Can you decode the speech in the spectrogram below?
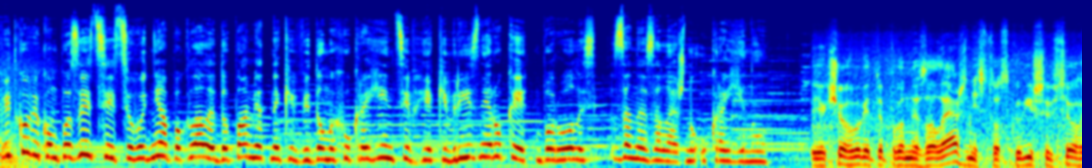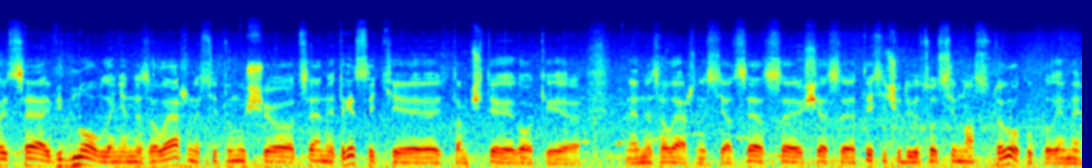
Квіткові композиції цього дня поклали до пам'ятників відомих українців, які в різні роки боролись за незалежну Україну. Якщо говорити про незалежність, то скоріше всього це відновлення незалежності, тому що це не 34 роки е, незалежності, а це ще з 1917 року, коли ми е,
